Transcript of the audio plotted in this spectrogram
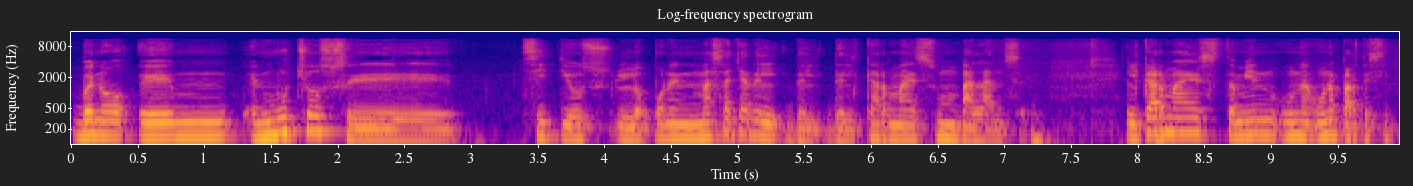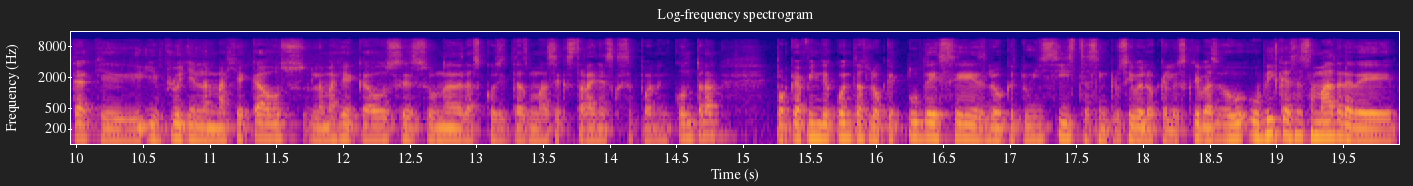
bueno, em, en muchos eh, sitios lo ponen más allá del, del, del karma, es un balance. El karma es también una, una, partecita que influye en la magia caos. La magia caos es una de las cositas más extrañas que se pueden encontrar, porque a fin de cuentas lo que tú desees, lo que tú insistas, inclusive lo que lo escribas, ubicas esa madre de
